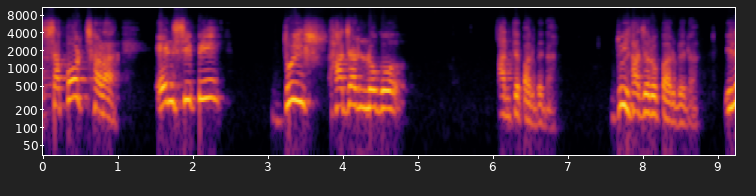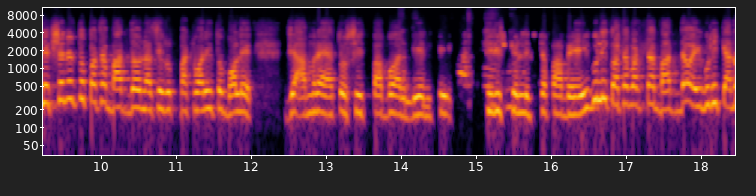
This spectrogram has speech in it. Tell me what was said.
সাপোর্ট ছাড়া এনসিপি দুই হাজার লোগো আনতে পারবে না। দুই হাজারও পারবে না। ইলেকশনের তো কথা বাদ দাও নাসির পাটোয়ারি তো বলে যে আমরা এত সিট পাবো আর বিএনপি তিরিশ চল্লিশটা পাবে। এইগুলি কথাবার্তা বাদ দাও এইগুলি কেন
